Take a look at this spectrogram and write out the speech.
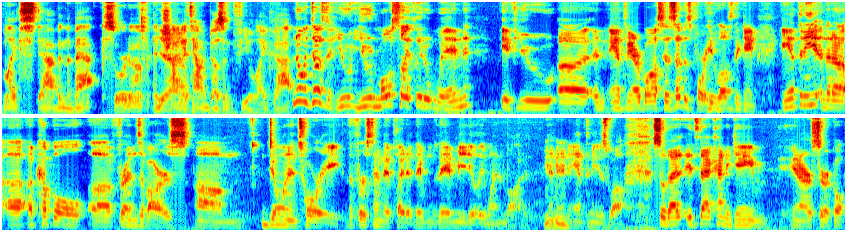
like stab in the back sort of and Yeah. chinatown doesn't feel like that No, it doesn't. You you're most likely to win if you uh, and Anthony, our boss, has said this before. He loves the game. Anthony, and then a, a, a couple uh, friends of ours, um, Dylan and Tori. The first time they played it, they they immediately went and bought it, and, and Anthony as well. So that it's that kind of game in our circle.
